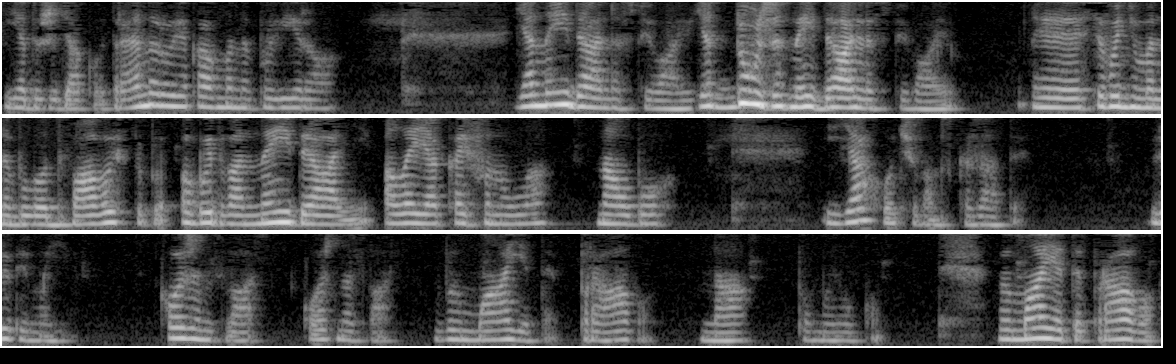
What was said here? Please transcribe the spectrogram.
І я дуже дякую тренеру, яка в мене повірила. Я не ідеально співаю, я дуже не ідеально співаю. Е, сьогодні в мене було два виступи, обидва не ідеальні, але я кайфанула на обох. І я хочу вам сказати, любі мої, кожен з вас, кожна з вас ви маєте право на помилку. Ви маєте право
